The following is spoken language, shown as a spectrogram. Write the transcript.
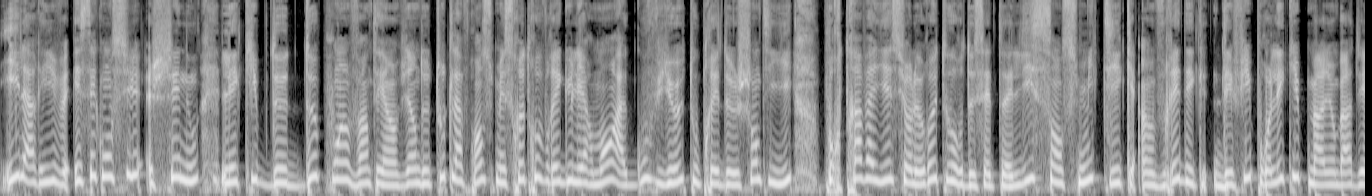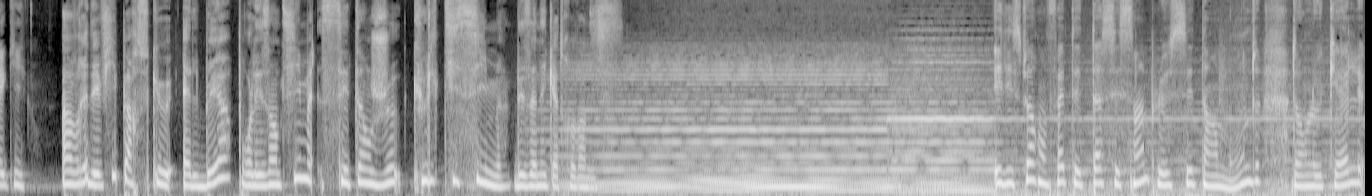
il arrive et c'est conçu chez nous. L'équipe de 2.21 vient de toute la France mais se retrouve régulièrement à Gouvieux, tout près de Chantilly, pour travailler sur le retour de cette licence mythique. Un vrai défi pour l'équipe Marion Bardiaki. Un vrai défi parce que LBA, pour les intimes, c'est un jeu cultissime des années 90. Et l'histoire en fait est assez simple, c'est un monde dans lequel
